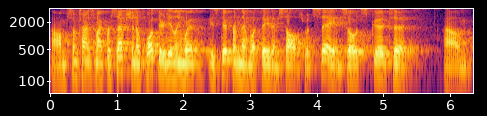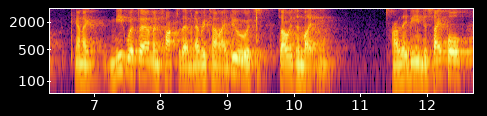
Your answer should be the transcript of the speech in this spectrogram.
Um, sometimes my perception of what they're dealing with is different than what they themselves would say, and so it's good to um, can I meet with them and talk to them? And every time I do, it's, it's always enlightening. Are they being discipled?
